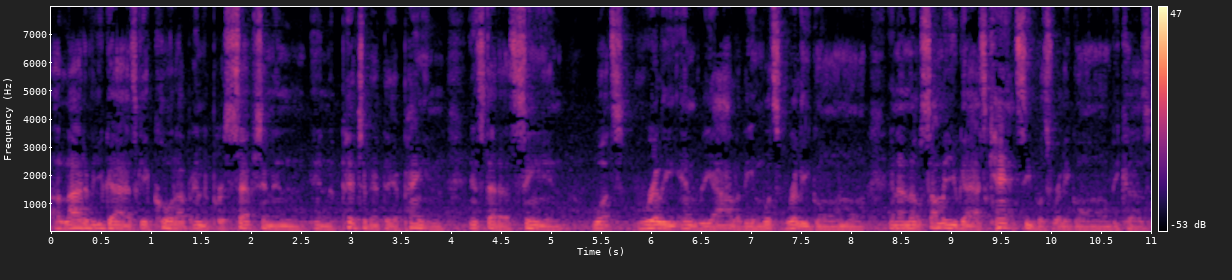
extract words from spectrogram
a lot of you guys get caught up in the perception and in the picture that they're painting instead of seeing what's really in reality and what's really going on. And I know some of you guys can't see what's really going on because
